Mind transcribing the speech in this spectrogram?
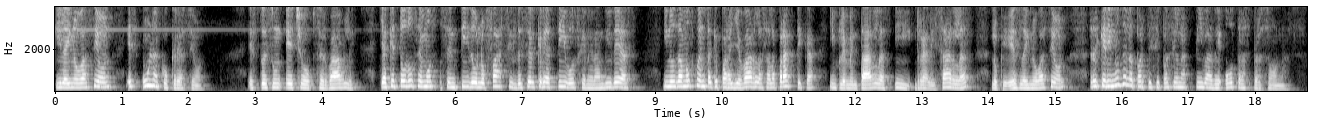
y la innovación es una co-creación. Esto es un hecho observable, ya que todos hemos sentido lo fácil de ser creativos generando ideas y nos damos cuenta que para llevarlas a la práctica, implementarlas y realizarlas, lo que es la innovación, requerimos de la participación activa de otras personas.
